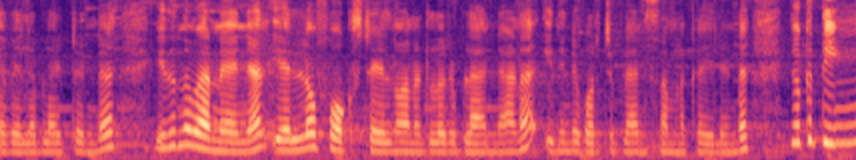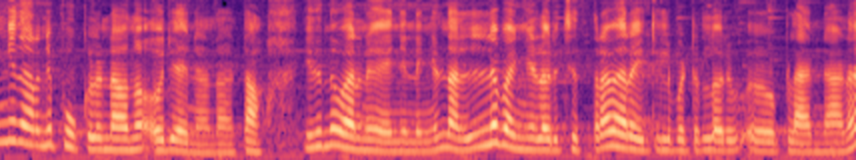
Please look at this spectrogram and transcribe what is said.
അവൈലബിൾ ആയിട്ടുണ്ട്. ഇതെന്ന് പറഞ്ഞു കഴിഞ്ഞാൽ യെല്ലോ ഫോക്സ് സ്റ്റൈൽ എന്ന് പറഞ്ഞിട്ടുള്ള ഒരു പ്ലാന്റാണ് ഇതിന്റെ കുറച്ച് പ്ലാന്റ്സ് നമ്മളെ കയ്യിലുണ്ട്. ഇതൊക്കെ തിങ്ങി നിറഞ്ഞ് പൂക്കളുണ്ടാകുന്ന ഒരു ഇനമാണ് കേട്ടോ ഇതെന്ന് പറഞ്ഞു കഴിഞ്ഞിട്ടുണ്ടെങ്കിൽ നല്ല ഭംഗിയുള്ള ഒരു ചിത്ര വെറൈറ്റിയിൽ പെട്ടുള്ള ഒരു പ്ലാന്റ് ആണ്.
